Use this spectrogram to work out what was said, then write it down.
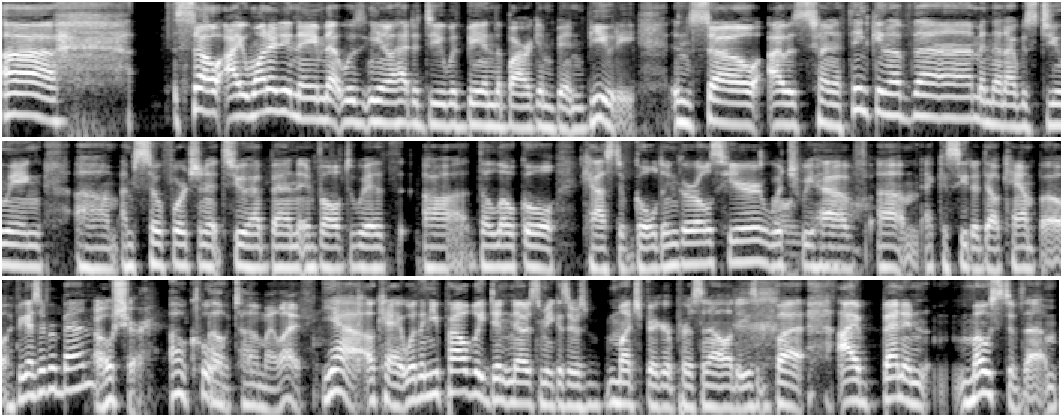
uh, so I wanted a name that was, you know, had to do with being the bargain bin beauty. And so I was kind of thinking of them. And then I was doing, um, I'm so fortunate to have been involved with uh, the local cast of Golden Girls here, which oh, we have um, at Casita del Campo. Have you guys ever been? Oh, sure. Oh, cool. Oh, time of my life. Yeah. Okay. Well, then you probably didn't notice me because there's much bigger personalities, but I've been in most of them.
